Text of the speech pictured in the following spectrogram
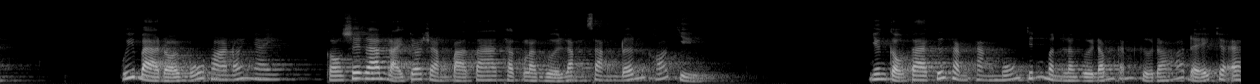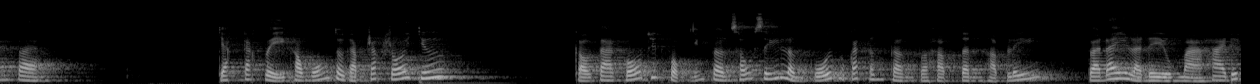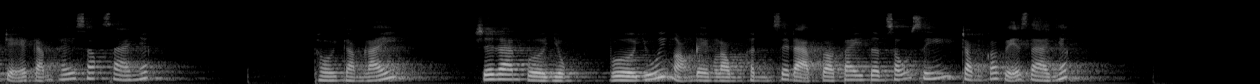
Quý bà đội mũ hoa nói ngay Còn Gerard lại cho rằng bà ta thật là người lăng xăng đến khó chịu. Nhưng cậu ta cứ khăng khăng muốn chính mình là người đóng cánh cửa đó để cho an toàn. Chắc các vị không muốn tôi gặp rắc rối chứ? Cậu ta cố thuyết phục những tên xấu xí lần cuối một cách ân cần và hợp tình, hợp lý. Và đây là điều mà hai đứa trẻ cảm thấy xót xa nhất. Thôi cầm lấy. Gerard vừa dục, vừa dúi ngọn đèn lồng hình xe đạp vào tay tên xấu xí trông có vẻ già nhất.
